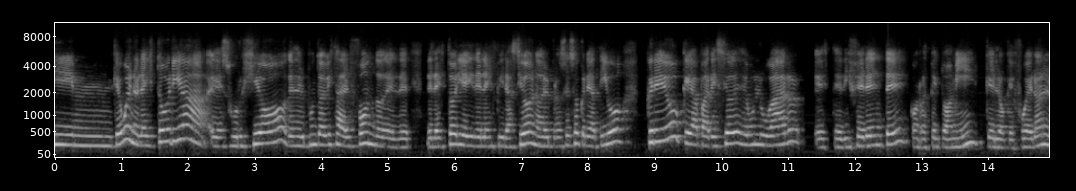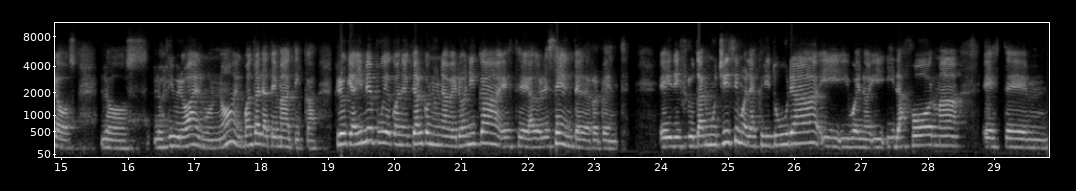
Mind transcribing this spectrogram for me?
y mm, que bueno, la historia eh, surgió desde el punto de vista del fondo de, la historia y de la inspiración o del proceso creativo, creo que apareció desde un lugar este, diferente con respecto a mí que lo que fueron los, los, los libro álbum, ¿no? En cuanto a la temática. Creo que ahí me pude conectar con una Verónica este, adolescente de repente. Eh, disfrutar muchísimo la escritura y, bueno, y, la forma, este,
